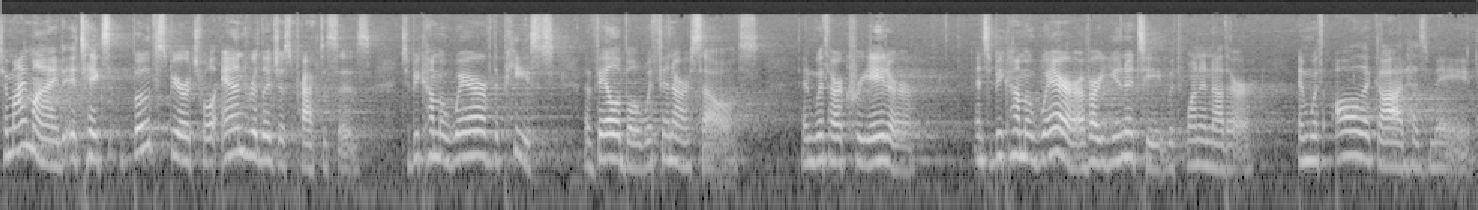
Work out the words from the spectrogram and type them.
To my mind, it takes both spiritual and religious practices to become aware of the peace available within ourselves and with our Creator, and to become aware of our unity with one another and with all that God has made.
